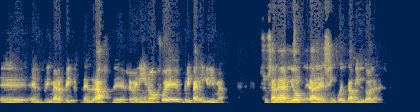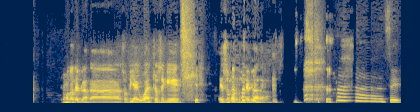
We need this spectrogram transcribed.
eh, el primer pick del draft de femenino fue Brittany Grimmer. Su salario era de 50 mil dólares. Un montón de plata, Sofía, igual. Yo sé que Sí. es un montón de plata. Ah, sí.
